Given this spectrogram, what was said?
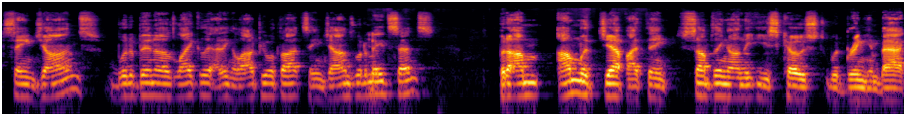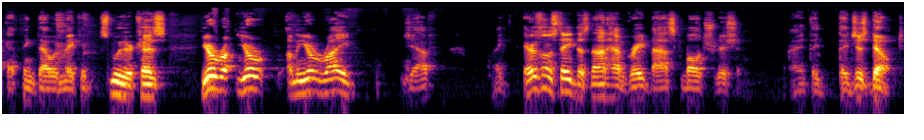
St. John's would have been a likely. I think a lot of people thought St. John's would have made sense. But I'm I'm with Jeff. I think something on the East Coast would bring him back. I think that would make it smoother because you're you're. I mean, you're right, Jeff. Like Arizona State does not have great basketball tradition, right? They they just don't.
